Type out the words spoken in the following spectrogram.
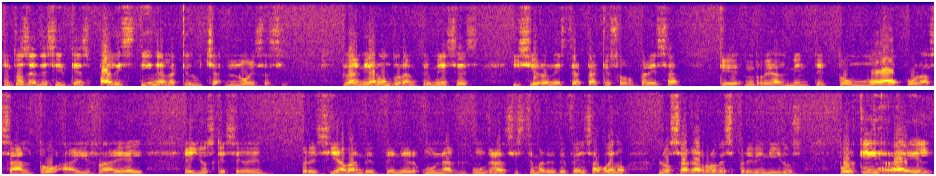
Entonces decir que es Palestina la que lucha no es así. Planearon durante meses, hicieron este ataque sorpresa que realmente tomó por asalto a Israel, ellos que se preciaban de tener un gran sistema de defensa, bueno, los agarró desprevenidos. ¿Por qué Israel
